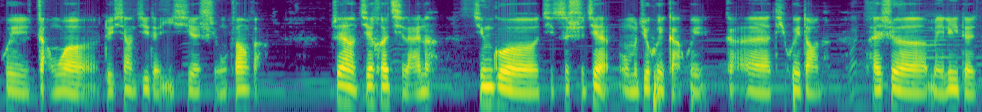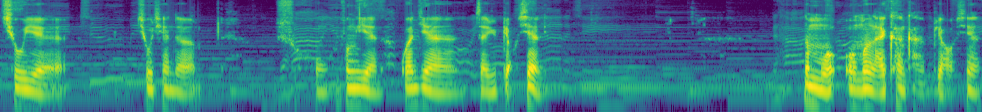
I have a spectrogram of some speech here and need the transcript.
会掌握对相机的一些使用方法。这样结合起来呢，经过几次实践，我们就会感会感呃体会到呢，拍摄美丽的秋叶、秋天的红枫叶呢，关键在于表现力。那么我们来看看表现，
